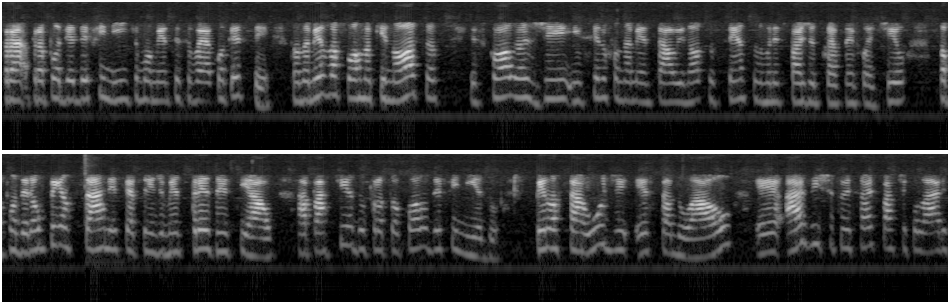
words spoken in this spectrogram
para poder definir em que momento isso vai acontecer. Então, da mesma forma que nossas escolas de ensino fundamental e nossos centros municipais de educação infantil só poderão pensar nesse atendimento presencial a partir do protocolo definido pela saúde estadual, é, as instituições particulares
